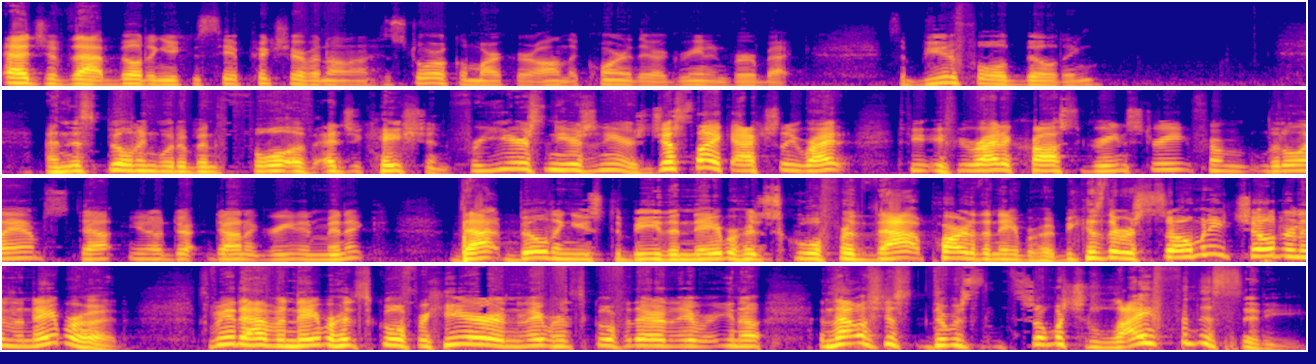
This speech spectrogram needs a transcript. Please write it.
edge of that building. You can see a picture of it on a historical marker on the corner there, Green and Verbeke. It's a beautiful old building. And this building would have been full of education for years and years and years. Just like actually right, if you, if you ride across Green Street from Little Amps down, you know, down at Green and Minnick, that building used to be the neighborhood school for that part of the neighborhood because there were so many children in the neighborhood. So we had to have a neighborhood school for here and a neighborhood school for there, and you know, and that was just there was so much life in the city.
